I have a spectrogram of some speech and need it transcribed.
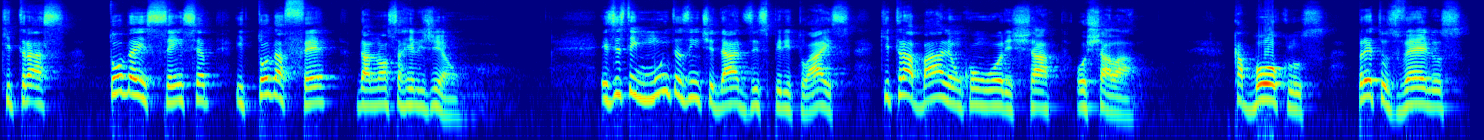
que traz toda a essência e toda a fé da nossa religião. Existem muitas entidades espirituais que trabalham com o orixá Oxalá. Caboclos, pretos velhos,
